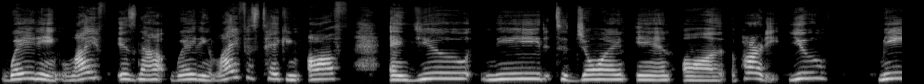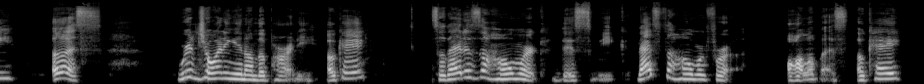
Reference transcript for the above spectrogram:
waiting. Life is not waiting. Life is taking off and you need to join in on the party. You, me, us. We're joining in on the party. Okay. So that is the homework this week. That's the homework for all of us. Okay.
